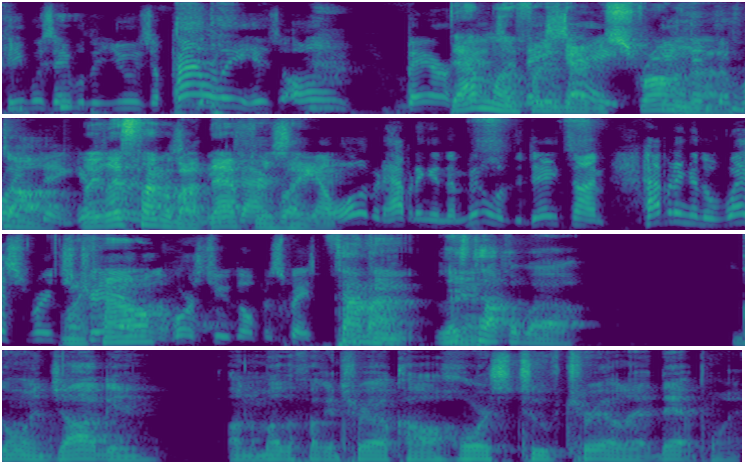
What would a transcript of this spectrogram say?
He was able to use apparently his own bare That hands. And they motherfucker's gotta be say strong he did enough. the right Dog. thing. Like, let's what talk it is about the that for a right second. Now, all of it happening in the middle of the daytime, happening in the West Ridge Like Trail how- on the Horsetooth Open Space. Time out. Let's yeah. talk about going jogging on the motherfucking trail called Horsetooth Trail. At that point,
